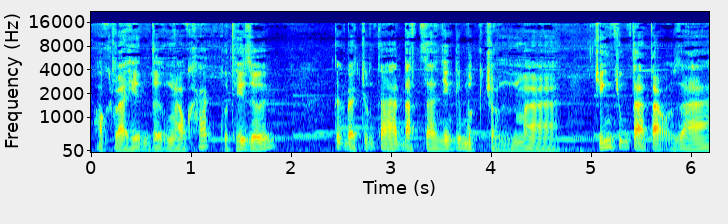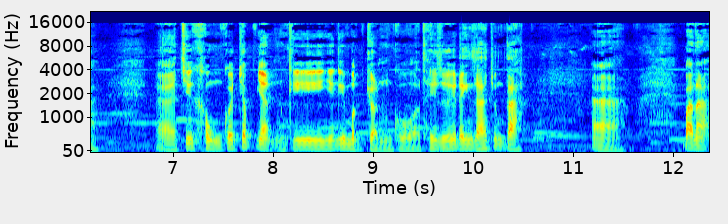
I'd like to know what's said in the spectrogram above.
hoặc là hiện tượng nào khác của thế giới. Tức là chúng ta đặt ra những cái mực chuẩn mà chính chúng ta tạo ra à, chứ không có chấp nhận cái những cái mực chuẩn của thế giới đánh giá chúng ta. À bạn ạ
